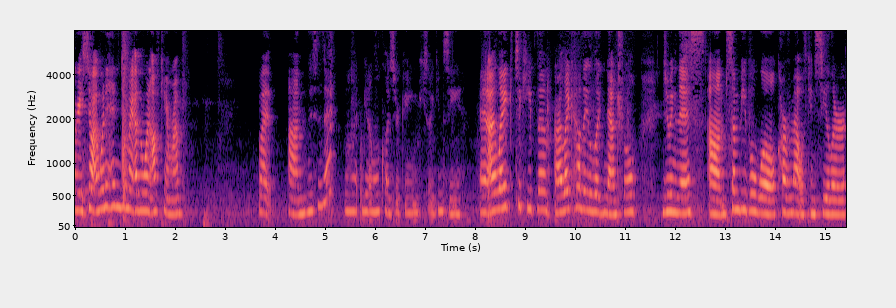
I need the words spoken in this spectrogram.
Okay, so I went ahead and did my other one off camera. But um, this is it. I'll get a little closer so you can see. And I like to keep them, I like how they look natural doing this. Um, some people will carve them out with concealer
